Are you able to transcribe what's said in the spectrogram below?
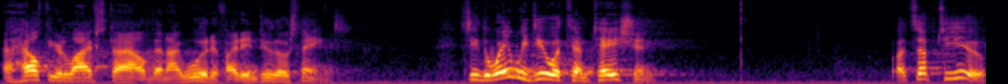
a healthier lifestyle than I would if I didn't do those things. See, the way we deal with temptation, that's up to you.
